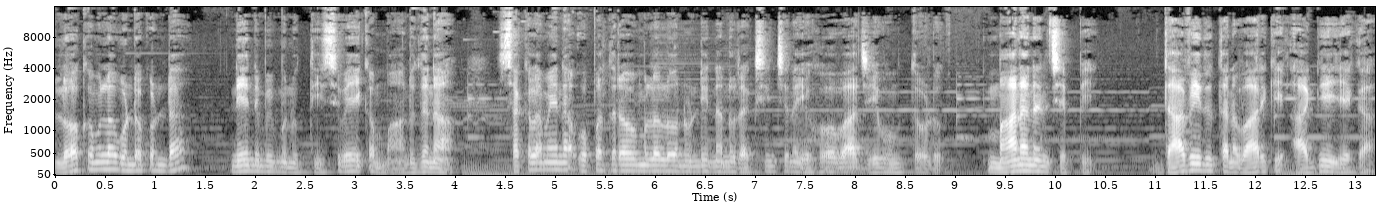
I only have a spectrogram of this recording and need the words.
లోకములో ఉండకుండా నేను మిమ్మను తీసివేయక మానుదనా? సకలమైన ఉపద్రవములలో నుండి నన్ను రక్షించిన యహోవా జీవముతోడు మాననని చెప్పి దావీదు తన వారికి ఆజ్ఞేయగా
